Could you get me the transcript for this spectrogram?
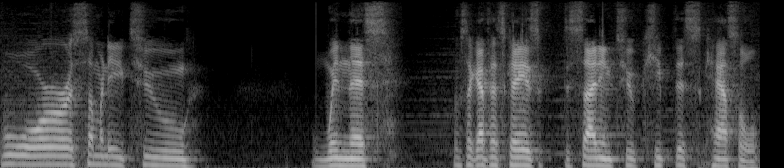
for somebody to win this. Looks like FSK is deciding to keep this castle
